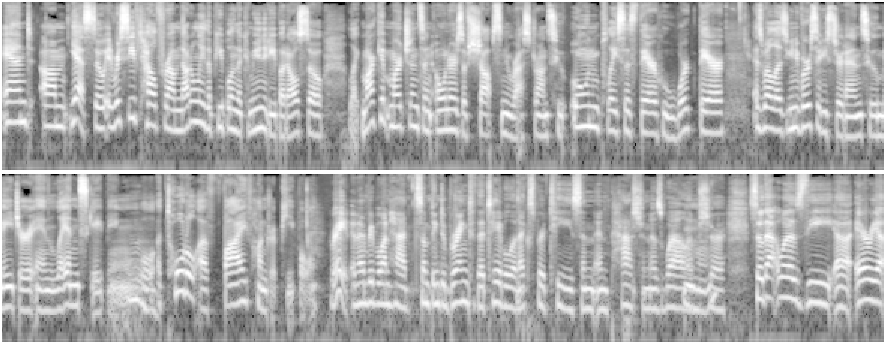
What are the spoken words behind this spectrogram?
And um, yes, so it received help from not only the people in the community, but also like market merchants and owners of shops and restaurants who own places there who work there, as well as university students who major in landscaping. Mm. Well, a total of 500 people. Great. And everyone had something to bring to the table and expertise and, and passion as well, mm-hmm. I'm sure. So that was the uh, area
